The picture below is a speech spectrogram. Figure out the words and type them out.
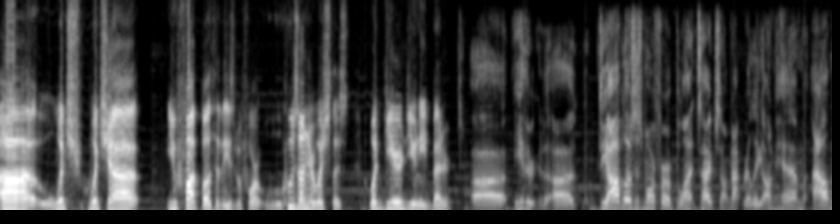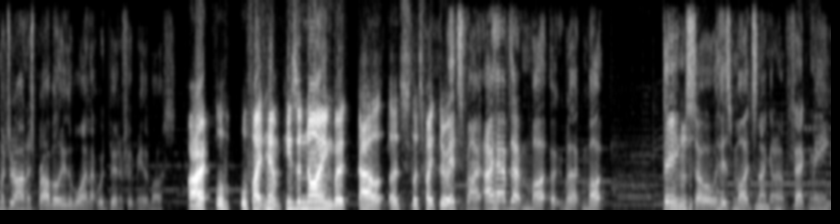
Uh, which which uh, you fought both of these before. Who's on your wish list? What gear do you need better? Uh, either uh, Diablos is more for a blunt type, so I'm not really on him. Almudron is probably the one that would benefit me the most. All right, we'll we'll fight him. He's annoying, but uh, let's let's fight through it. It's fine. I have that mud, uh, that mud thing, Mhm. so his mud's not gonna affect me.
